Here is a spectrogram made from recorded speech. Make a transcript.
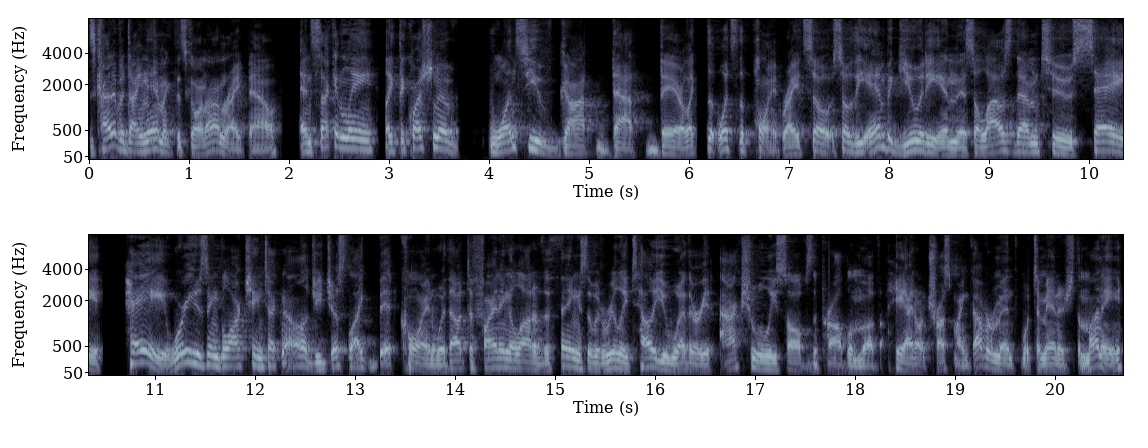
is kind of a dynamic that's going on right now. And secondly, like the question of once you've got that there like what's the point right so so the ambiguity in this allows them to say hey, we're using blockchain technology just like Bitcoin without defining a lot of the things that would really tell you whether it actually solves the problem of, hey, I don't trust my government to manage the money,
